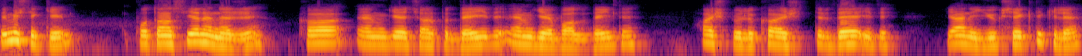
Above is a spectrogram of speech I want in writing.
Demiştik ki potansiyel enerji K mg çarpı D idi. mg bağlı değildi. H bölü K eşittir D idi. Yani yükseklik ile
